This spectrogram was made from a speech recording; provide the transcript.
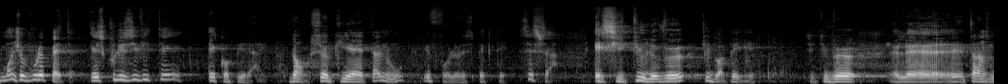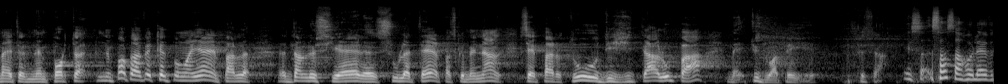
moi, je vous répète, exclusivité et copyright. Donc, ce qui est à nous, il faut le respecter. C'est ça. Et si tu le veux, tu dois payer. Si tu veux le transmettre n'importe avec quel moyen, par dans le ciel, sous la terre, parce que maintenant c'est partout, digital ou pas, mais tu dois payer. C'est ça. Et ça, ça, relève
